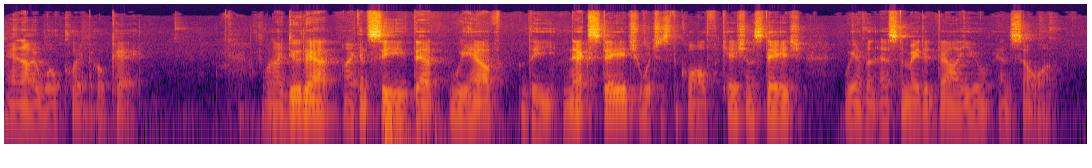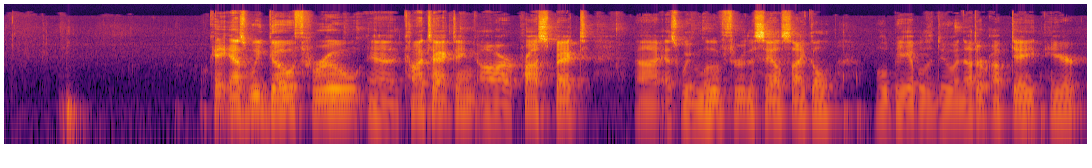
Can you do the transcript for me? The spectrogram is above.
And I will click OK. When I do that, I can see that we have the next stage, which is the qualification stage. We have an estimated value and so on. Okay, as we go through uh, contacting our prospect, uh, as we move through the sales cycle, we'll be able to do another update here.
